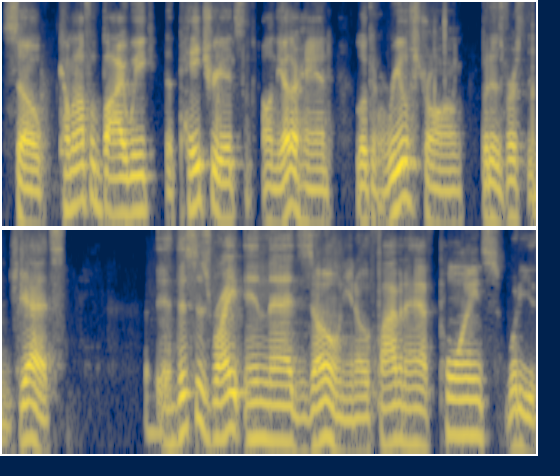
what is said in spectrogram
So coming off a bye week, the Patriots, on the other hand, looking real strong, but it was versus the Jets. This is right in that zone, you know, five and a half points. What do you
